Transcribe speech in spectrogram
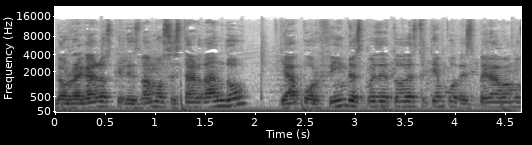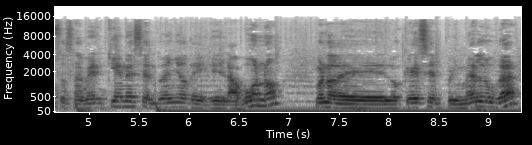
los regalos que les vamos a estar dando. Ya por fin, después de todo este tiempo de espera, vamos a saber quién es el dueño del abono. Bueno, de lo que es el primer lugar.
